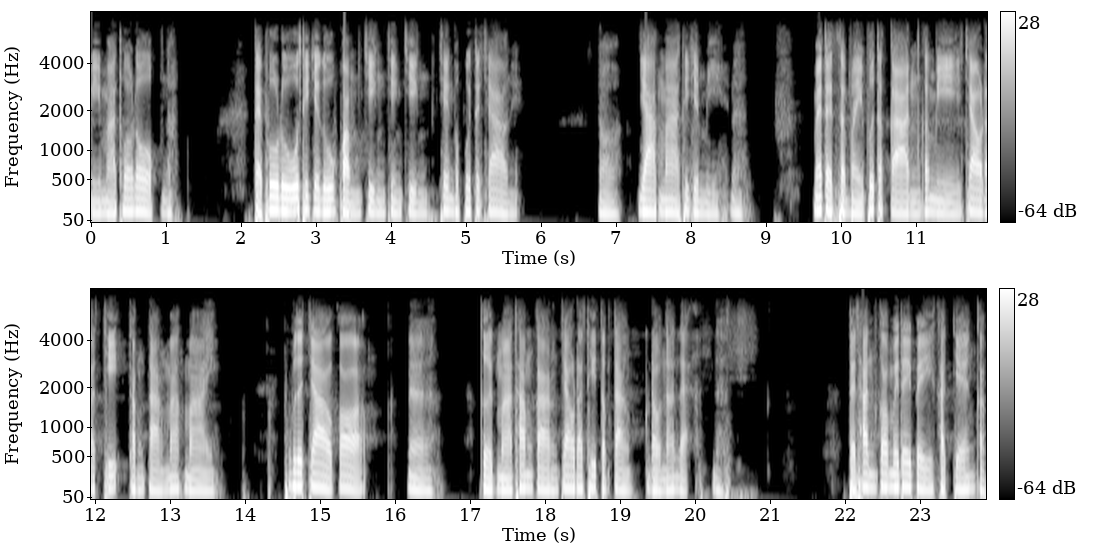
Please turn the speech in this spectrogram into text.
มีมาทั่วโลกนะแต่ผู้รู้ที่จะรู้ความจริงจริง ๆ เช่น พระพุทธเจ้าเนี่ยเนาะยากมากที่จะมีนะแม้แต่สมัยพุทธกาลก็มีเจ้าลัทธิต่างๆ มากมาย พระพุทธเจ้าก็นะเกิดมาท่ามกลางเจ้าลัทธิต่างๆเรานั้นแหละนะ แต่ท่านก็ไม่ได้ไปขัดแย้งกับ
